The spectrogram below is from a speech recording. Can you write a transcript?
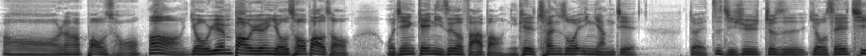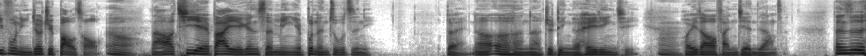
哦，让他报仇哦，有冤报冤，有仇报仇。我今天给你这个法宝，你可以穿梭阴阳界，对自己去，就是有谁欺负你就去报仇。嗯，然后七爷八爷跟神明也不能阻止你。对，然后二恒呢就领了黑令旗，嗯，回到凡间这样子。但是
